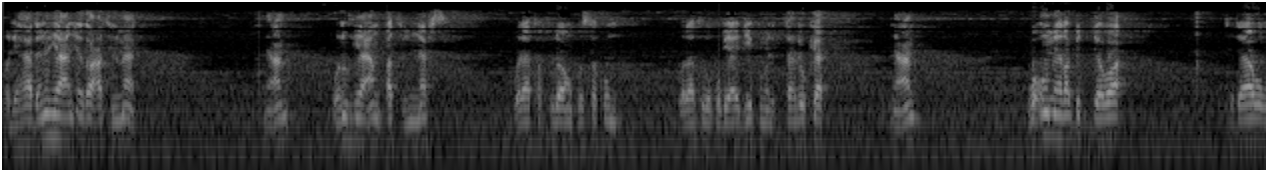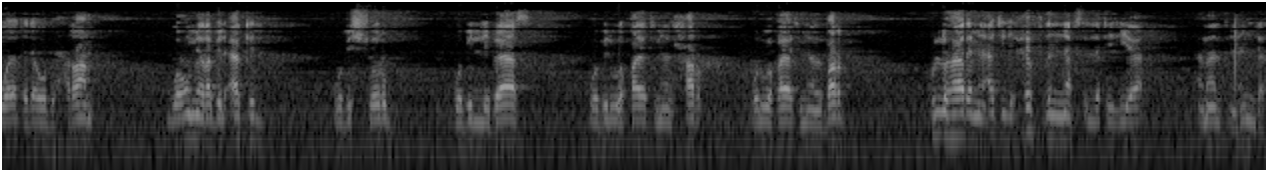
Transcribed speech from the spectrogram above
ولهذا نهي عن إضاعة المال نعم ونهي عن قتل النفس ولا تقتلوا أنفسكم ولا تلقوا بأيديكم إلى التهلكة نعم وأمر بالدواء تداووا ولا تداووا بحرام وأمر بالأكل وبالشرب وباللباس وبالوقاية من الحر والوقاية من البرد كل هذا من أجل حفظ النفس التي هي أمانة عندك.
